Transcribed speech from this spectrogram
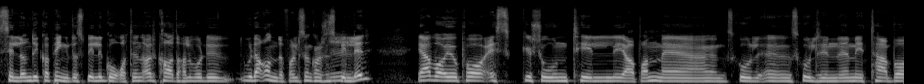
selv om du ikke har penger til å spille, gå til en arkadehall hvor, du- hvor det er andre folk som kanskje Mm. spiller. Jeg var jo på ekskursjon til Japan med skole, eh, skoletrinnet mitt her på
